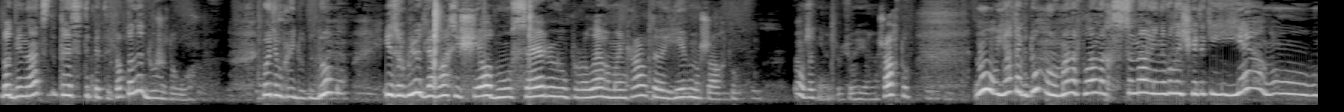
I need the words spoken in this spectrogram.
до 12.35, тобто не дуже довго. Потім прийду додому і зроблю для вас іще одну серію про Лего Майнкрафт та гірну шахту. Ну, закинути цю гірну шахту. Ну, я так думаю, у мене в планах сценарій невеличкий такий є, ну.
